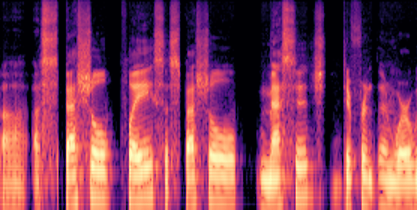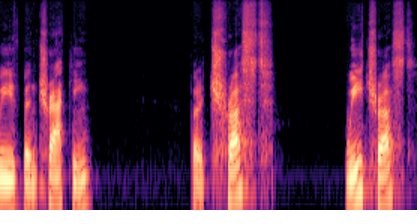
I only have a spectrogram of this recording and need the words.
uh, a special place, a special message, different than where we've been tracking, but I trust, we trust,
